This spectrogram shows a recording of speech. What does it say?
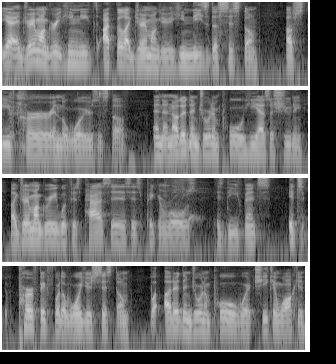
Yeah, and Draymond Green, he needs. I feel like Draymond Green, he needs the system of Steve Kerr and the Warriors and stuff. And then other than Jordan Poole, he has a shooting like Draymond Green with his passes, his pick and rolls, his defense. It's perfect for the Warriors system. But other than Jordan Poole, where he can walk in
